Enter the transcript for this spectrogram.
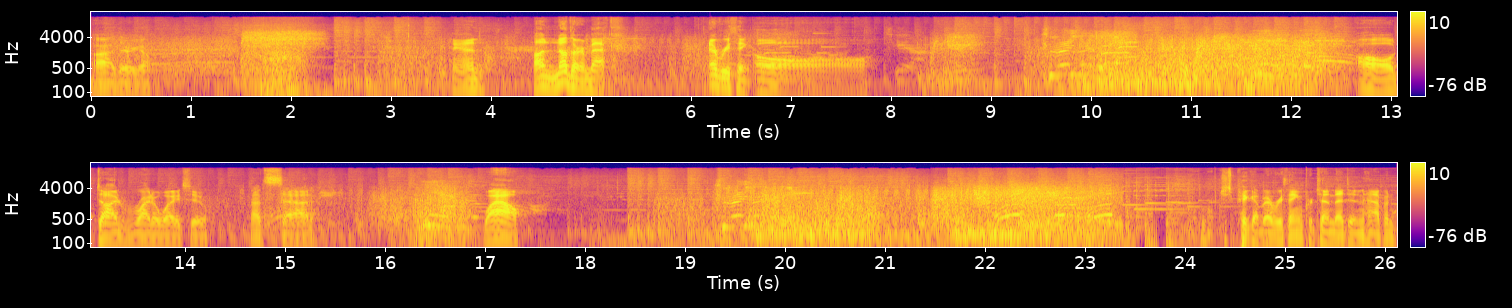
Alright, there we go. And another mech. Everything. Oh. Oh, died right away too. That's sad. Wow. Just pick up everything, pretend that didn't happen.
